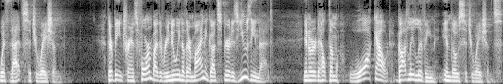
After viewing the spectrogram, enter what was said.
with that situation. They're being transformed by the renewing of their mind, and God's Spirit is using that in order to help them walk out godly living in those situations.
